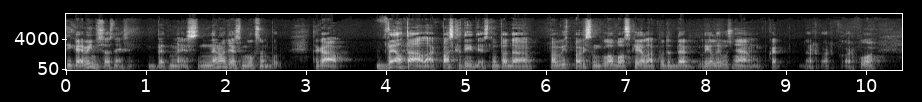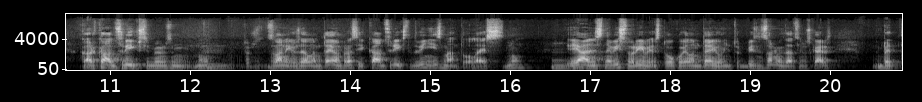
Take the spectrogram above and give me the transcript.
tikai viņus sasniegsim, bet mēs nenoķersim Luksemburgu. Tā kā vēl tālāk paskatīties, nu, tādā pavis, pavisam globālā skēlā, ko tad dara lielie uzņēmumi, ar, ar, ar, ar ko ar kādus rīkus, piemēram, nu, mm. zvanīju uz LMT un prasīju, kādus rīkus viņi izmanto. Es, nu, mm. Jā, es ne visu varu ieviest to, ko LMT, jo viņi tur biznesa organizācija ir skaidrs. Bet,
